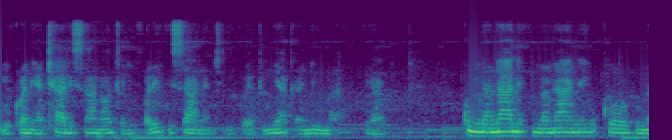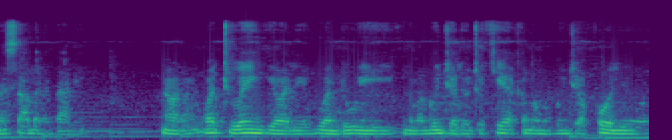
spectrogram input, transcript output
Ilikuwa ni hatari sana watu walifariki sana nchini kwetu miaka ya nyuma ya kumi na nane kumi na nane huko kumi na saba nadhani. Naona watu wengi waliugua ndui kuna magonjwa yaliyotokea kama magonjwa ya polio.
